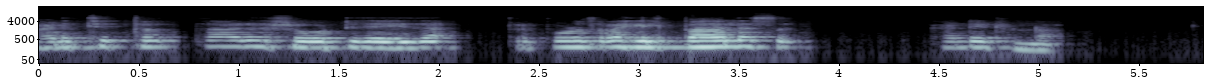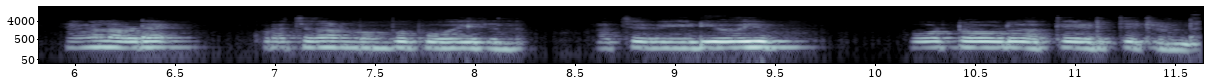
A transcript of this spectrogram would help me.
മണിച്ചിത്രത്താഴ് ഷൂട്ട് ചെയ്ത തൃപ്പൂണിത്തുറ ഹിൽ പാലസ് കണ്ടിട്ടുണ്ടോ? ഞങ്ങളവിടെ കുറച്ച് നാൾ മുമ്പ് പോയിരുന്നു. കുറച്ച് വീഡിയോയും ഫോട്ടോകളും ഒക്കെ എടുത്തിട്ടുണ്ട്.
